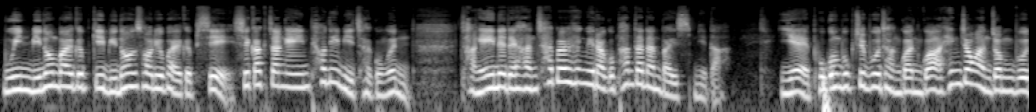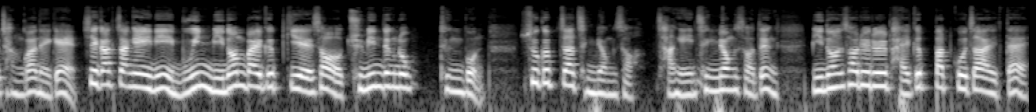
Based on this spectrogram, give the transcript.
무인 민원 발급기 민원 서류 발급 시 시각장애인 편의 미제공은 장애인에 대한 차별 행위라고 판단한 바 있습니다. 이에 보건복지부 장관과 행정안전부 장관에게 시각장애인이 무인 민원 발급기에서 주민등록 등본, 수급자 증명서, 장애인 증명서 등 민원 서류를 발급받고자 할 때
